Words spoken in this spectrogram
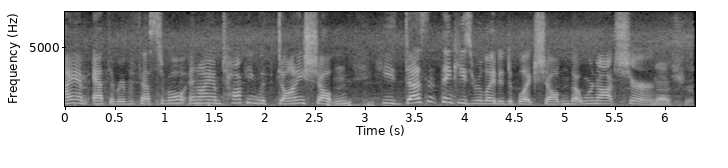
I am at the River Festival and I am talking with Donnie Shelton. He doesn't think he's related to Blake Shelton, but we're not sure. Not sure.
